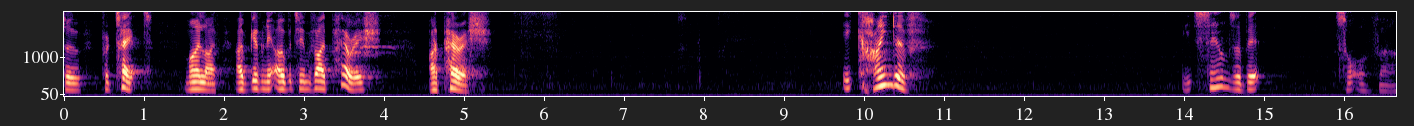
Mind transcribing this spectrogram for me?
to protect my life. I've given it over to Him. If I perish, I perish. It kind of it sounds a bit sort of um,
